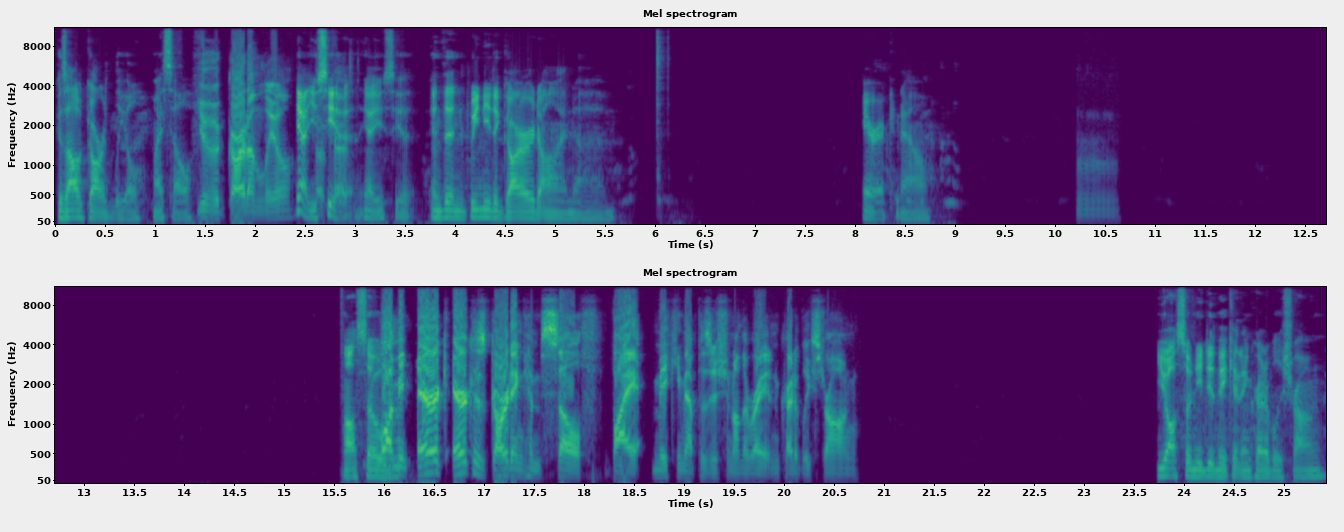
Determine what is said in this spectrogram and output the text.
because I'll guard Leal myself. You have a guard on Leo. Yeah, you see it. Yeah, you see it. And then we need a guard on um, Eric now. Hmm. Also, Well, I mean, Eric Eric is guarding himself by making that position on the right incredibly strong. You also need to make it incredibly strong.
